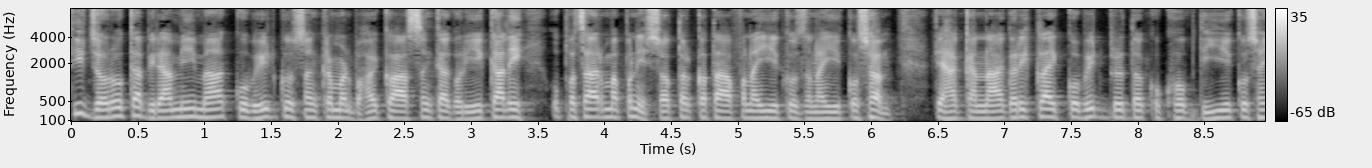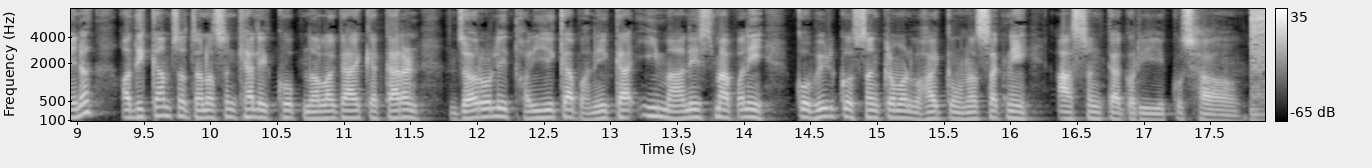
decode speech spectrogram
ती ज्वरोका बिरामीमा कोभिडको सङ्क्रमण भएको आशंका गरिएकाले उपचारमा पनि सतर्कता अपनाइएको जनाइएको छ। त्यहाँका नागरिकलाई कोभिड विरुद्धको खोप दिइएको छैन। अधिकांश जनसङ्ख्याले खोप नलगाएका कारण ज्वरोले थरिएका भनेका यी मानिसमा पनि कोभिडको सङ्क्रमण भएको हुन सक्ने आशंका गरिएको छ।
